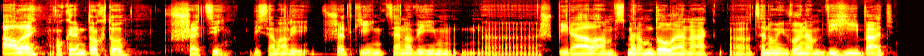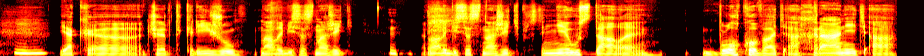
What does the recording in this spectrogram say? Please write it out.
Ale okrem tohto všetci by sa mali všetkým cenovým e, špirálam smerom dole a na e, cenovým vojnám vyhýbať, mm-hmm. jak e, čert krížu, mali by sa snažiť mali by sa snažiť proste neustále blokovať a chrániť a,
